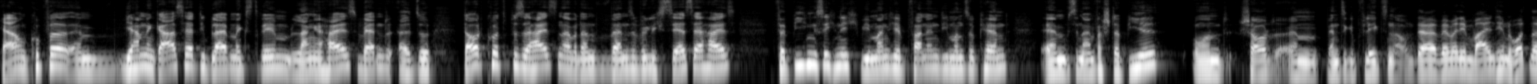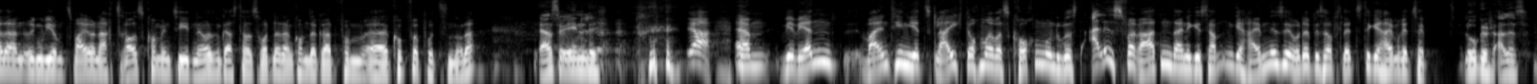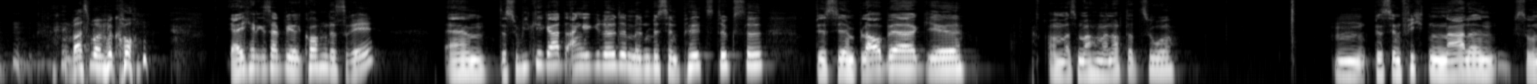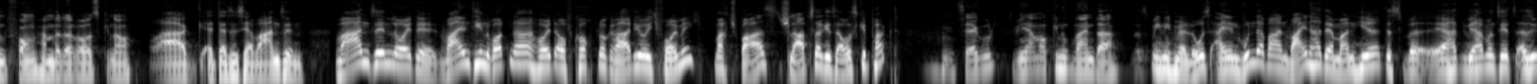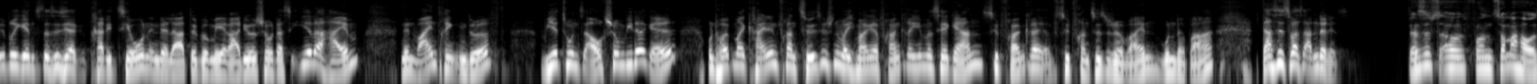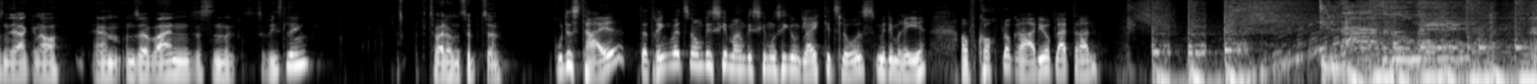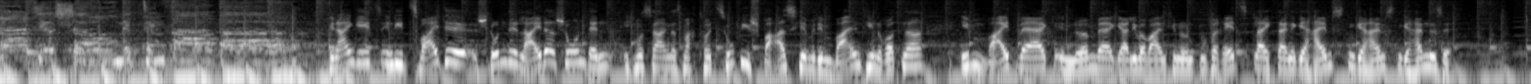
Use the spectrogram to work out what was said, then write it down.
Ja, und Kupfer, ähm, wir haben den Gasherd, die bleiben extrem lange heiß, werden, also dauert kurz bis sie heißen, aber dann werden sie wirklich sehr, sehr heiß, verbiegen sich nicht, wie manche Pfannen, die man so kennt, ähm, sind einfach stabil und schaut, ähm, wenn sie gepflegt sind, auch. Und äh, wenn man den Valentin Rottner dann irgendwie um zwei Uhr nachts rauskommen sieht, ne, aus dem Gasthaus Rottner, dann kommt er gerade vom äh, Kupferputzen, oder? Ja, so ähnlich. Ja, ähm, wir werden, Valentin, jetzt gleich doch mal was kochen und du wirst alles verraten, deine gesamten Geheimnisse, oder? Bis aufs letzte Geheimrezept. Logisch, alles. Und was wollen wir kochen? Ja, ich hätte gesagt, wir kochen das Reh, ähm, das gegart, angegrillte mit ein bisschen Pilzdüchsel, bisschen Blaubeergel und was machen wir noch dazu? Ein bisschen Fichtennadeln, so ein Fond haben wir daraus, genau. Boah, das ist ja Wahnsinn. Wahnsinn, Leute. Valentin Rottner heute auf Kochblock Radio. Ich freue mich. Macht Spaß. Schlafsack ist ausgepackt. Sehr gut. Wir haben auch genug Wein da. Lass mich nicht mehr los. Einen wunderbaren Wein hat der Mann hier. Das, er hat, wir haben uns jetzt, also übrigens, das ist ja Tradition in der Latte Gourmet Radioshow, dass ihr daheim einen Wein trinken dürft. Wir tun es auch schon wieder, gell? Und heute mal keinen französischen, weil ich mag ja Frankreich immer sehr gern. Südfrankreich, südfranzösischer Wein, wunderbar. Das ist was anderes. Das ist auch von Sommerhausen, ja, genau. Ähm, unser Wein, das ist ein Riesling. 2017. Gutes Teil. Da trinken wir jetzt noch ein bisschen, machen ein bisschen Musik und gleich geht's los mit dem Reh auf Kochblock Radio. Bleibt dran. Die Gourmet Radioshow mit dem Faber. Hinein geht's in die zweite Stunde leider schon, denn ich muss sagen, das macht heute so viel Spaß hier mit dem Valentin Rottner im Weidwerk in Nürnberg. Ja, lieber Valentin, und du verrätst gleich deine geheimsten, geheimsten Geheimnisse.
